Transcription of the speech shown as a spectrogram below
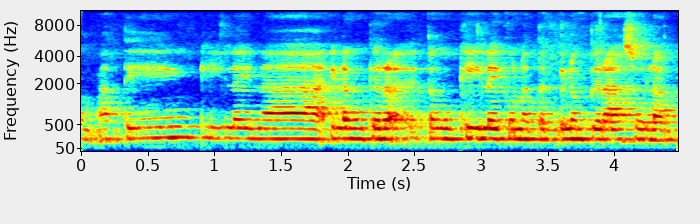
Itong ating kilay na ilang pira, itong kilay ko na tag ilang piraso lang.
